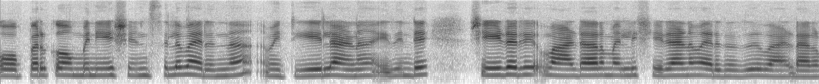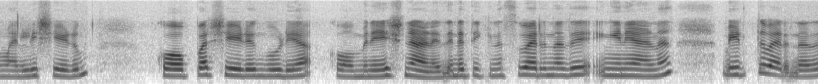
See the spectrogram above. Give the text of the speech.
കോപ്പർ കോമ്പിനേഷൻസിൽ വരുന്ന മെറ്റീരിയലാണ് ഇതിന്റെ ഷെയ്ഡ് ഒരു വാടാർ മല്ലി ഷെയ്ഡാണ് വരുന്നത്. വാടാർ മല്ലി ഷെയ്ഡും കോപ്പർ ഷെയ്ഡും കൂടിയ കോമ്പിനേഷനാണ് ഇതിന്റെ തിക്നെസ് വരുന്നത് ഇങ്ങനെയാണ്. വിടുത്ത് വരുന്നത്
